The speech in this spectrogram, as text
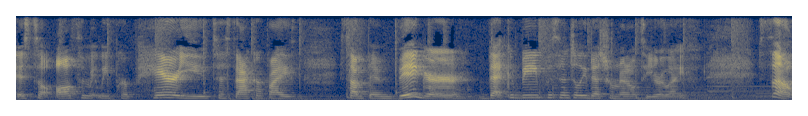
is to ultimately prepare you to sacrifice something bigger that could be potentially detrimental to your life. So,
